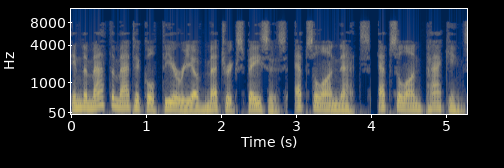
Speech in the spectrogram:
In the mathematical theory of metric spaces, epsilon nets, epsilon packings,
